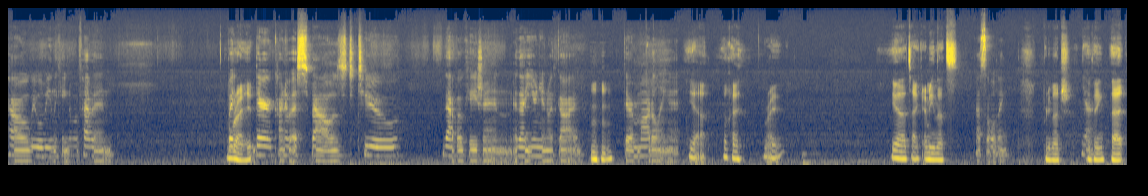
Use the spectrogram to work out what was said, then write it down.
how we will be in the kingdom of heaven. But right. they're kind of espoused to that vocation, or that union with God. Mm-hmm. They're modeling it. Yeah. Okay. Right. Yeah, that's. ac- I mean, that's That's the whole thing. pretty much. I Yeah. think that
